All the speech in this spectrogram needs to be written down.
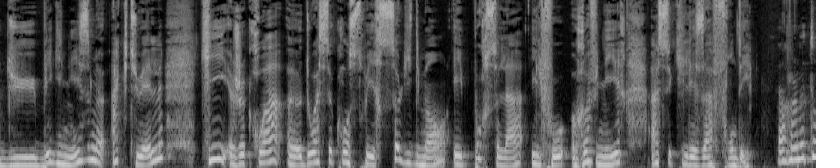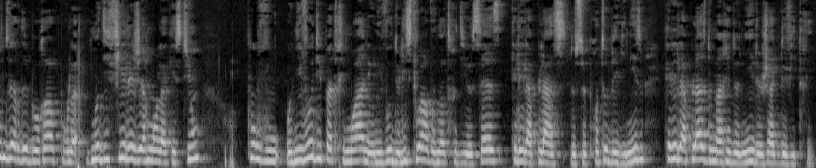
du béguinisme actuel qui, je crois, euh, doit se construire solidement et pour cela, il faut revenir à ce qui les a fondés. Alors je me tourne vers Déborah pour modifier légèrement la question. Pour vous, au niveau du patrimoine et au niveau de l'histoire de notre diocèse, quelle est la place de ce proto-béguinisme? Quelle est la place de Marie-Denis et de Jacques de Vitry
